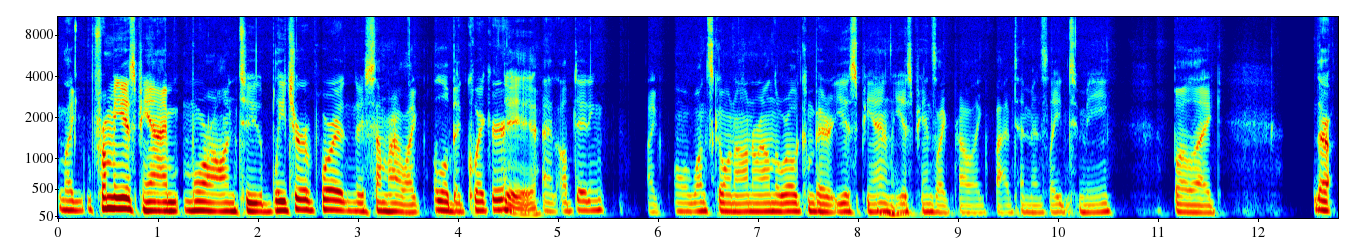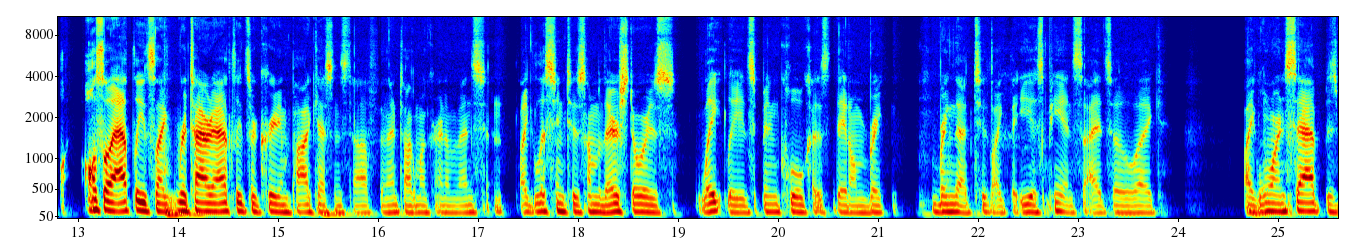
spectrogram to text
like from ESPN. I'm more on to the Bleacher Report. And They're somehow like a little bit quicker Yeah, yeah, yeah. at updating like what's going on around the world compared to ESPN. ESPN's like probably like five ten minutes late to me, but like they're also athletes like retired athletes are creating podcasts and stuff, and they're talking about current events and like listening to some of their stories lately. It's been cool because they don't bring bring that to like the ESPN side. So like like Warren Sapp is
